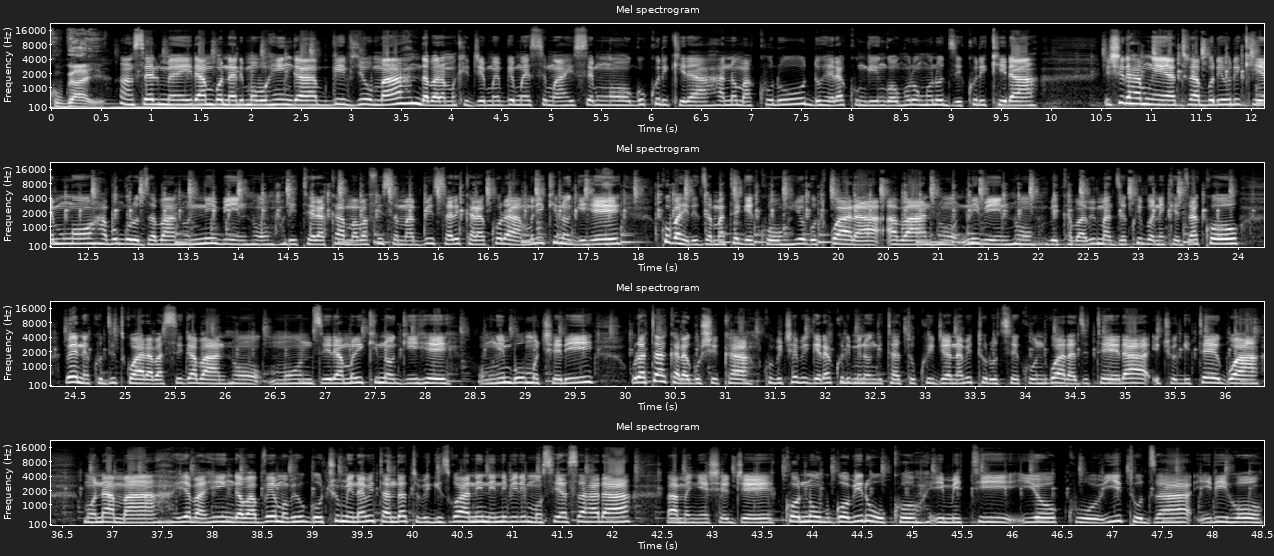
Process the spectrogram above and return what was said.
kubwayo Anselme irambona ari mu buhinga bw'ibyuma ndabaramukije mwebwe mwese mwahisemwo gukurikira hano makuru duhera ku ngingo nkuru nkuru zikurikira ishyirahamwe ya turaburi urikiyemwo habunguruza abantu n'ibintu ritera akama abafise amabisi ariko arakora muri kino gihe kubahiriza amategeko yo gutwara abantu n'ibintu bikaba bimaze kwibonekeza ko bene kuzitwara basiga abantu mu nzira muri kino gihe umwimbu w'umuceri uratakara gushika ku bice bigera kuri mirongo itatu ku ijana biturutse ku ndwara zitera icyo gitegwa mu nama y'abahinga bavuye mu bihugu cumi na bitandatu bigizwe ahanini n'ibiri munsi ya sahara bamenyesheje ko nubwo biri uko imiti yo kuyituza iriho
